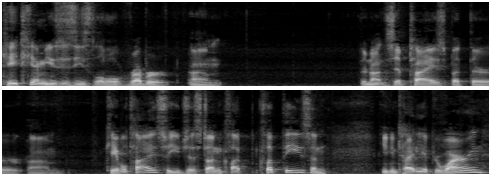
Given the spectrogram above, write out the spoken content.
KTM uses these little rubber, um, they're not zip ties, but they're um, cable ties. So you just unclip clip these and you can tidy up your wiring.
